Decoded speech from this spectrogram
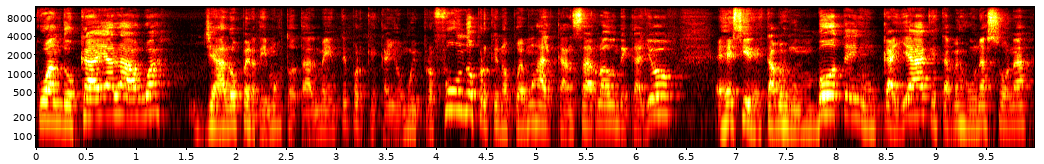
cuando cae al agua ya lo perdimos totalmente porque cayó muy profundo, porque no podemos alcanzarlo a donde cayó? Es decir, estamos en un bote, en un kayak, estamos en una zona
